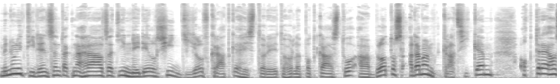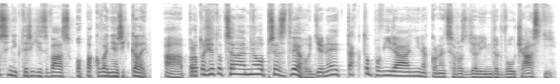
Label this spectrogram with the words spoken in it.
Minulý týden jsem tak nahrál zatím nejdelší díl v krátké historii tohohle podcastu a bylo to s Adamem Kracíkem, o kterého si někteří z vás opakovaně říkali. A protože to celé mělo přes dvě hodiny, tak to povídání nakonec rozdělím do dvou částí.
